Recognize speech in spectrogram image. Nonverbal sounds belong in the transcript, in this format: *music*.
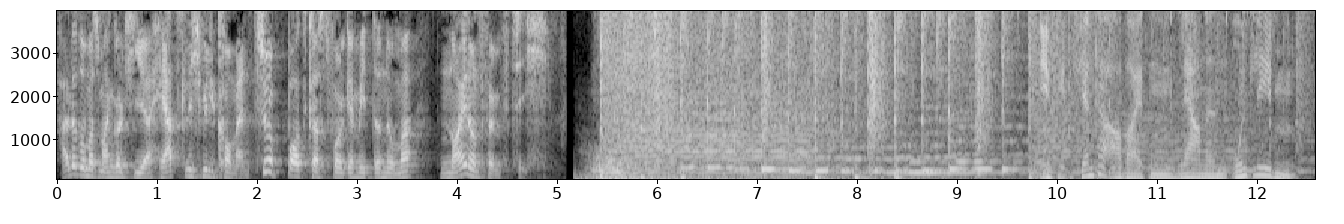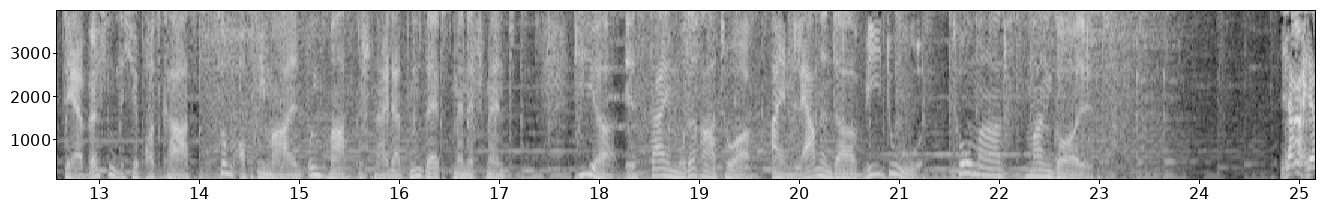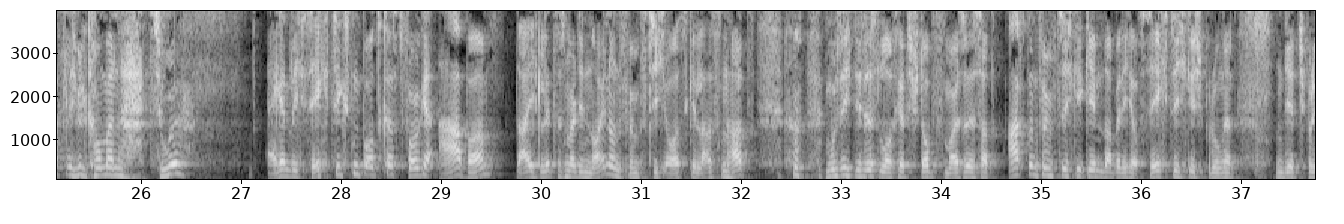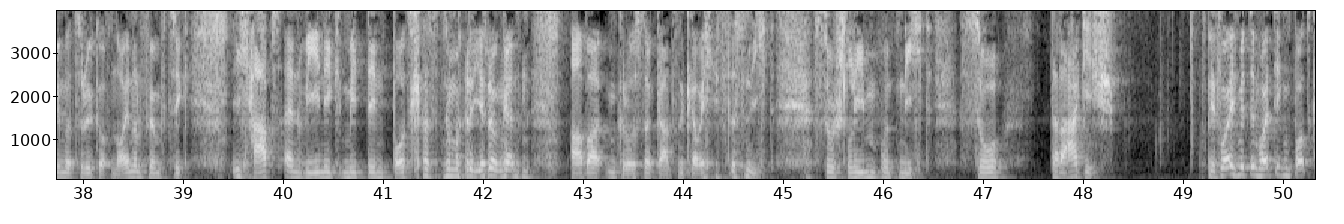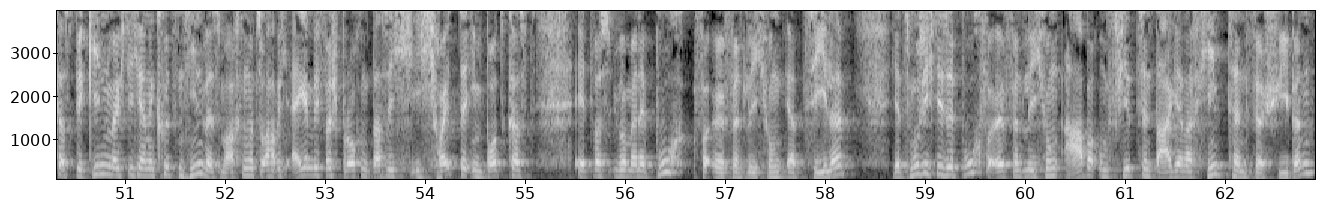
Hallo Thomas Mangold hier, herzlich willkommen zur Podcast-Folge mit der Nummer 59. Effizienter arbeiten, lernen und leben. Der wöchentliche Podcast zum optimalen und maßgeschneiderten Selbstmanagement. Hier ist dein Moderator, ein Lernender wie du, Thomas Mangold. Ja, herzlich willkommen zur eigentlich 60. Podcast-Folge, aber da ich letztes Mal die 59 ausgelassen hat, *laughs* muss ich dieses Loch jetzt stopfen. Also es hat 58 gegeben, da bin ich auf 60 gesprungen und jetzt springen wir zurück auf 59. Ich hab's ein wenig mit den Podcast-Nummerierungen, aber im Großen und Ganzen glaube ich ist das nicht so schlimm und nicht so tragisch. Bevor ich mit dem heutigen Podcast beginne, möchte ich einen kurzen Hinweis machen. Und zwar habe ich eigentlich versprochen, dass ich, ich heute im Podcast etwas über meine Buchveröffentlichung erzähle. Jetzt muss ich diese Buchveröffentlichung aber um 14 Tage nach hinten verschieben.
